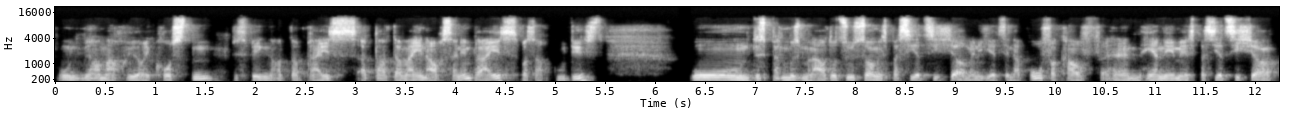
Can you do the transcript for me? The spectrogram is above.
und wir haben auch höhere Kosten. Deswegen hat der Preis, hat der Wein auch seinen Preis, was auch gut ist. Und das muss man auch dazu sagen, es passiert sicher, wenn ich jetzt den Abo-Verkauf äh, hernehme, es passiert sicher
